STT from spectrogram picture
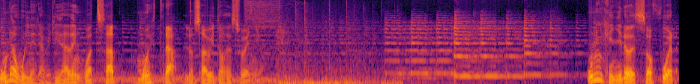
Una vulnerabilidad en WhatsApp muestra los hábitos de sueño. Un ingeniero de software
